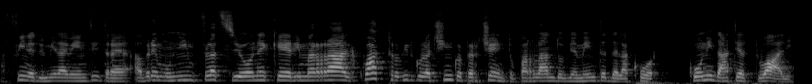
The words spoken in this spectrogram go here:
a fine 2023 avremo un'inflazione che rimarrà al 4,5%, parlando ovviamente della core, con i dati attuali.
